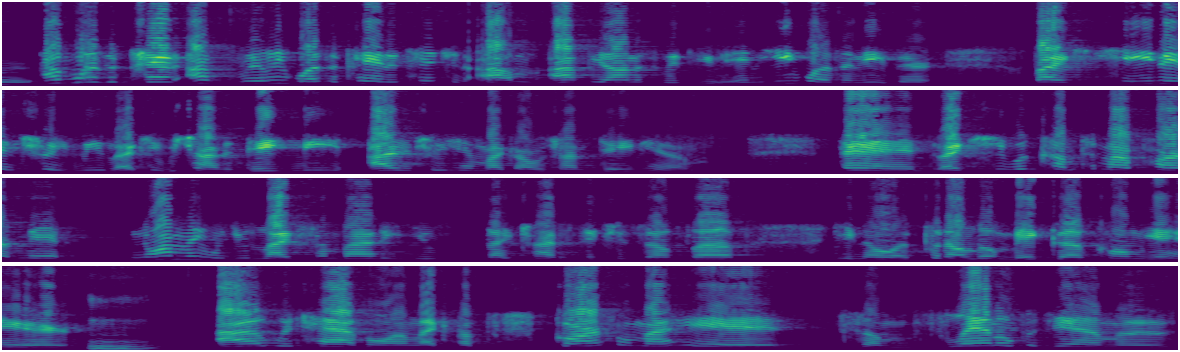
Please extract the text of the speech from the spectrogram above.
or- I wasn't paying. I really wasn't paying attention. I'm, I'll be honest with you, and he wasn't either. Like he didn't treat me like he was trying to date me. I didn't treat him like I was trying to date him. And like he would come to my apartment. Normally, when you like somebody, you like try to fix yourself up, you know, and put on a little makeup, comb your hair. Mm-hmm. I would have on like a scarf on my head, some flannel pajamas,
